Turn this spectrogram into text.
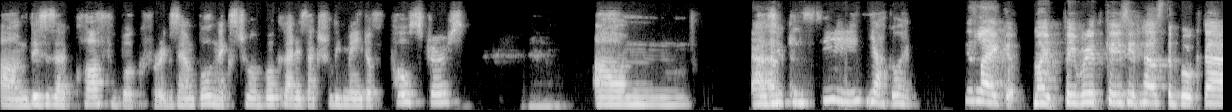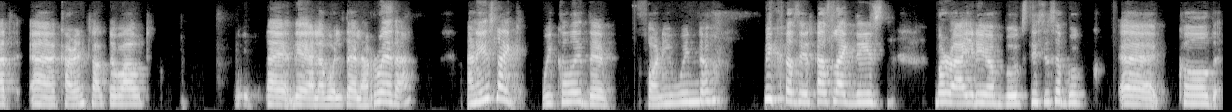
Um, this is a cloth book, for example, next to a book that is actually made of posters. Um, as you can see, yeah, go ahead. It's like my favorite case. It has the book that uh, Karen talked about, de A la Vuelta de la Rueda. And it's like, we call it the funny window because it has like this variety of books. This is a book uh, called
